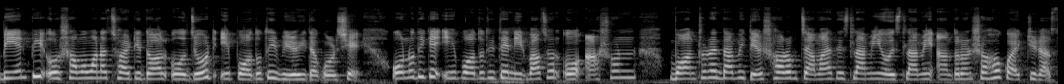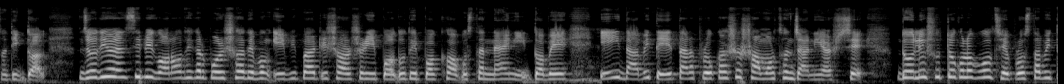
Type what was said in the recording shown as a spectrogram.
বিএনপি ও সমমানা ছয়টি দল ও জোট এই পদ্ধতির বিরোধিতা করছে। অন্যদিকে এই পদ্ধতিতে নির্বাচন ও আসন বন্টনের দাবিতে সরব জামায়াত ইসলামী ও ইসলামী আন্দোলন সহ কয়েকটি রাজনৈতিক দল। যদিও এনসিপি, গণ অধিকার পরিষদ এবং এবি পার্টি সরাসরি এই পদ্ধতির পক্ষে অবস্থান নেয়নি, তবে এই দাবিতে তারা প্রকাশ্য সমর্থন জানিয়ে আসছে। দলীয় সূত্রগুলো বলছে প্রস্তাবিত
